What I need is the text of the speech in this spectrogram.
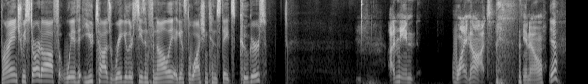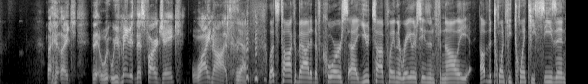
Brian, should we start off with Utah's regular season finale against the Washington State's Cougars? I mean, why not? You know, Yeah. like, like we- we've made it this far, Jake. Why not? yeah. Let's talk about it. Of course, uh, Utah playing the regular season finale of the 2020 season.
